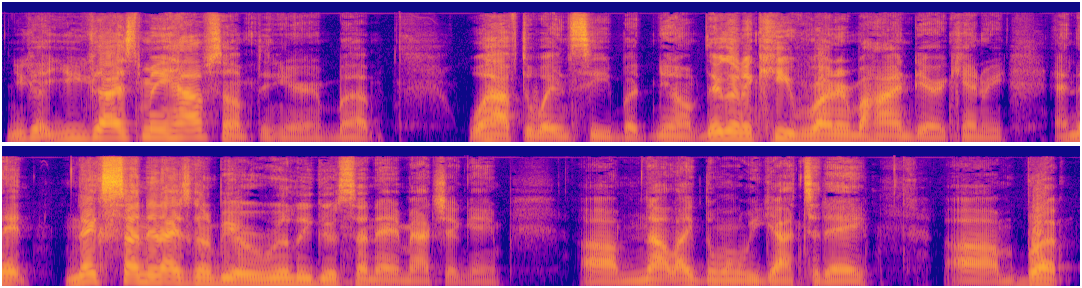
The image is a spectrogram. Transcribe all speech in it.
you got you guys may have something here, but we'll have to wait and see. But you know they're going to keep running behind Derrick Henry, and they, next Sunday night is going to be a really good Sunday night matchup game. Um, not like the one we got today, um, but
